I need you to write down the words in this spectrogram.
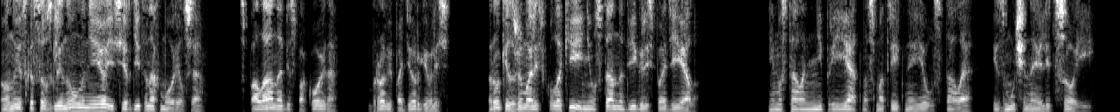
Он искоса взглянул на нее и сердито нахмурился. Спала она беспокойно, брови подергивались, руки сжимались в кулаки и неустанно двигались по одеялу. Ему стало неприятно смотреть на ее усталое, измученное лицо и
